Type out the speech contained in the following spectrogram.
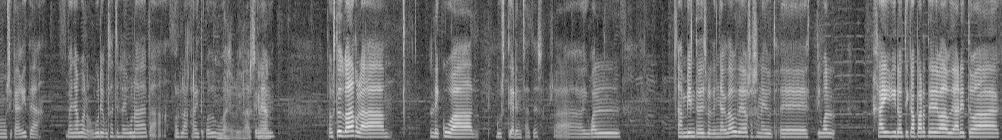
musika egitea. Baina, bueno, guri gustatzen zaiguna da eta horrela jarraituko dugu. Bai, hori da, Azkenean, eta uste dut badagola lekua guztiaren ez? Osa, igual ambiente desberdinak daude, osa nahi dut, e, igual jai girotik aparte ere badaude aretoak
